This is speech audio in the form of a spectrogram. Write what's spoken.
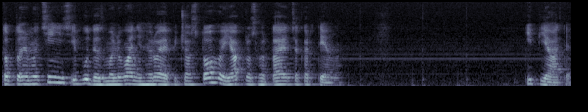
Тобто емоційність і буде змалювання героя під час того, як розгортається картина. І п'яте.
